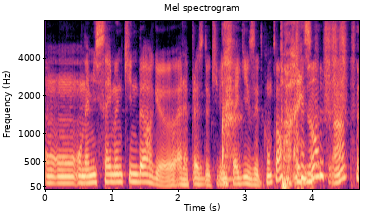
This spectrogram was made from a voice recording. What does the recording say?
on, on a mis Simon Kinberg à la place de Kevin Feige, vous êtes content Par exemple, hein.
